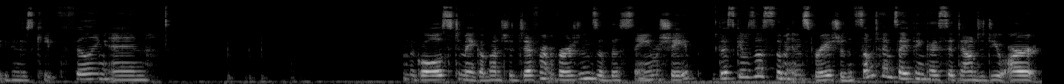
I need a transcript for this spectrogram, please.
So you can just keep filling in. The goal is to make a bunch of different versions of the same shape. This gives us some inspiration. Sometimes I think I sit down to do art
